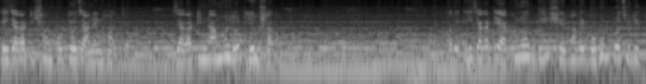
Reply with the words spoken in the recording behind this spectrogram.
এই জায়গাটি সম্পর্কেও জানেন হয়তো। জায়গাটির নাম হলো ঢেউসাগর তবে এই জায়গাটি এখনও অবধি সেভাবে বহুল প্রচলিত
